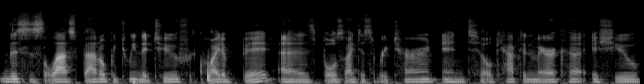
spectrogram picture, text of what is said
this is the last battle between the two for quite a bit as Bullseye doesn't return until Captain America issue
